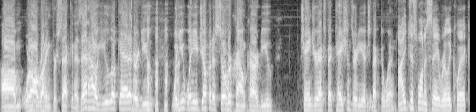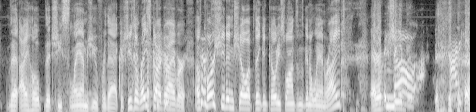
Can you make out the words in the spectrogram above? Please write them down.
Um, we're all running for second. Is that how you look at it, or do you, when you when you jump in a Silver Crown car, do you change your expectations, or do you expect to win? I just want to say really quick that I hope that she slams you for that because she's a race car driver. Of course, she didn't show up thinking Kody Swanson's going to win, right? Every, she would- no, I,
